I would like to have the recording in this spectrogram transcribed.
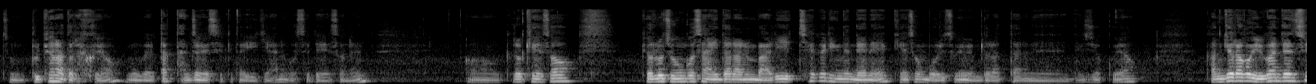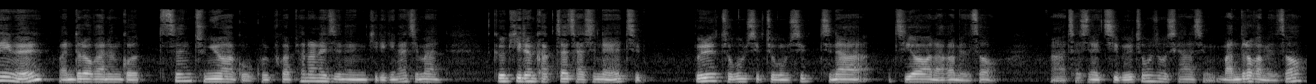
좀 불편하더라고요. 뭔가를 딱 단정해서 이렇게 딱 얘기하는 것에 대해서는. 어, 그렇게 해서 별로 좋은 것은 아니다라는 말이 책을 읽는 내내 계속 머릿속에 맴돌았다는 해주셨고요. 간결하고 일관된 스윙을 만들어가는 것은 중요하고 골프가 편안해지는 길이긴 하지만 그 길은 각자 자신의 집을 조금씩 조금씩 지나, 지어 나가면서 아, 자신의 집을 조금 조금씩 하나씩 만들어가면서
